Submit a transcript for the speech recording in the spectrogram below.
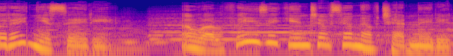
Попередній серії в Алфеї закінчився навчальний рік.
